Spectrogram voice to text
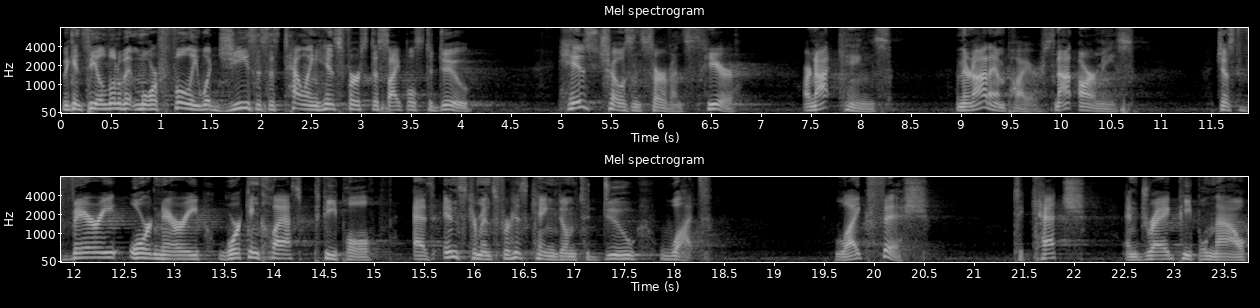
we can see a little bit more fully what Jesus is telling his first disciples to do. His chosen servants here are not kings, and they're not empires, not armies, just very ordinary working class people as instruments for his kingdom to do what? Like fish, to catch and drag people now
